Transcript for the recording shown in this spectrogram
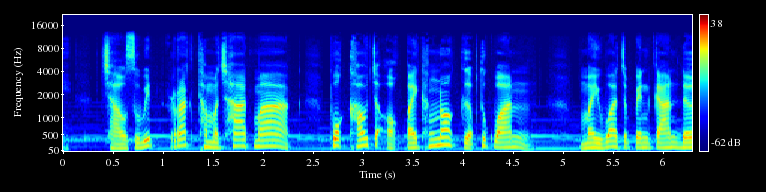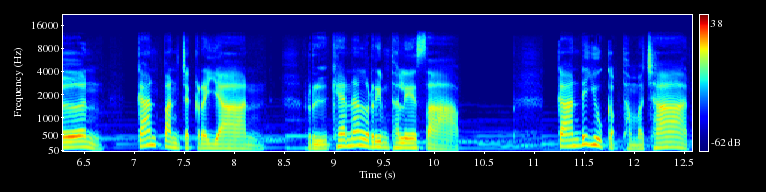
4 ชาวสวิตรักธรรมชาติมาก พวกเขาจะออกไปข้างนอกเกือบทุกวัน ไม่ว่าจะเป็นการเดิน การปั่นจักรยาน หรือแค่นั่งริมทะเลสาบ การได้อยู่กับธรรมชาติ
